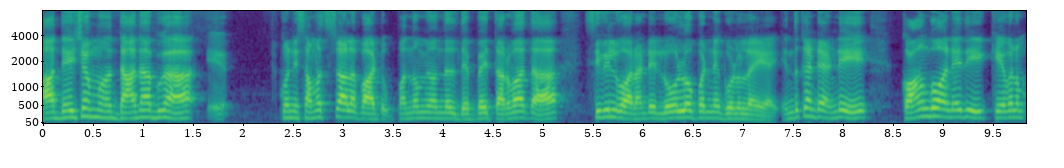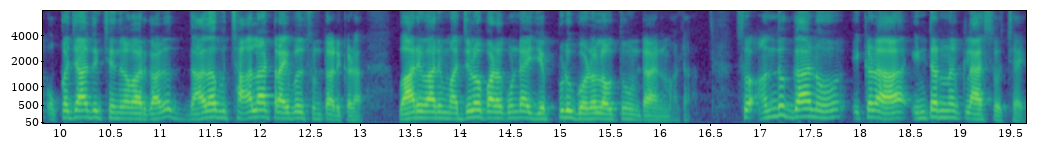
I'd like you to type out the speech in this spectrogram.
ఆ దేశం దాదాపుగా కొన్ని సంవత్సరాల పాటు పంతొమ్మిది వందల డెబ్బై తర్వాత సివిల్ వార్ అంటే లోపడినే గొడవలు అయ్యాయి ఎందుకంటే అండి కాంగో అనేది కేవలం ఒక్క జాతికి చెందినవారు కాదు దాదాపు చాలా ట్రైబల్స్ ఉంటారు ఇక్కడ. వారి వారి మధ్యలో పడకుండా ఎప్పుడు గొడవలు అవుతూ ఉంటాయన్నమాట. సో అందుకు గాను ఇక్కడ ఇంటర్నల్ క్లాస్ వచ్చాయి.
